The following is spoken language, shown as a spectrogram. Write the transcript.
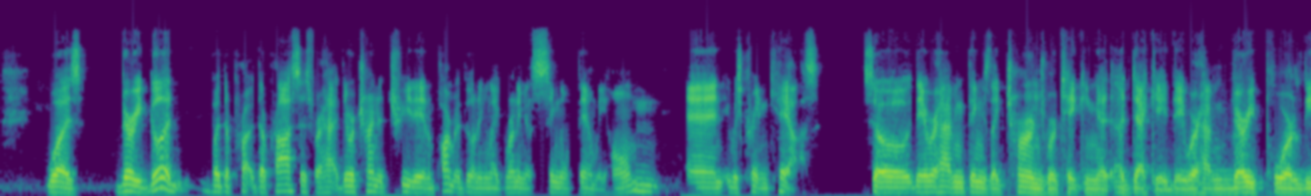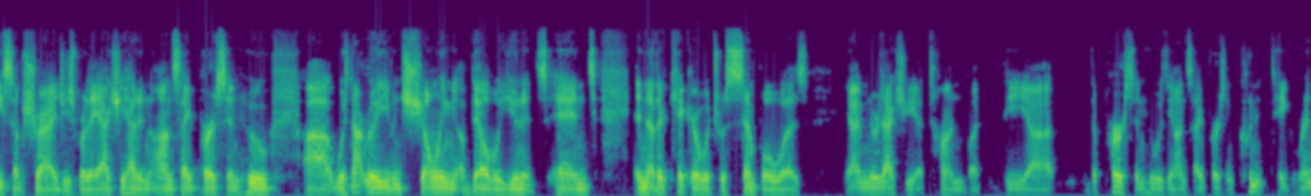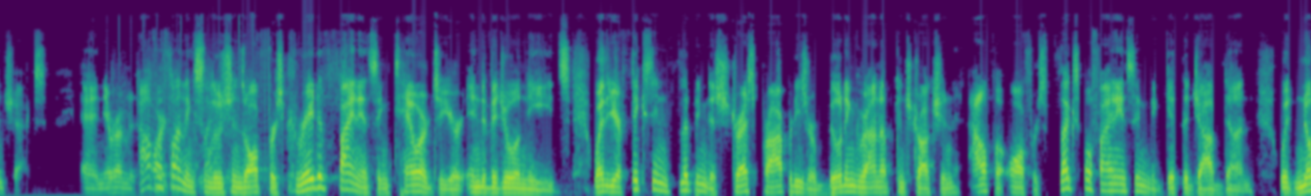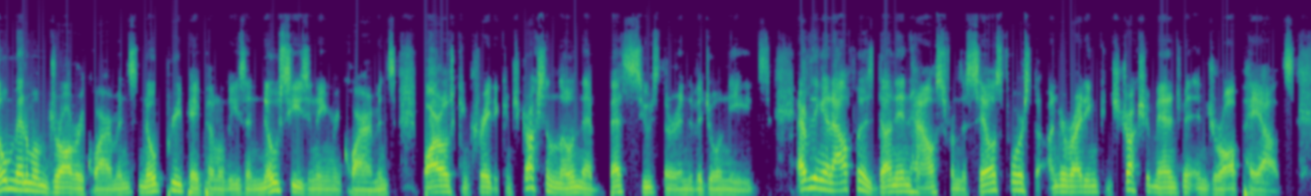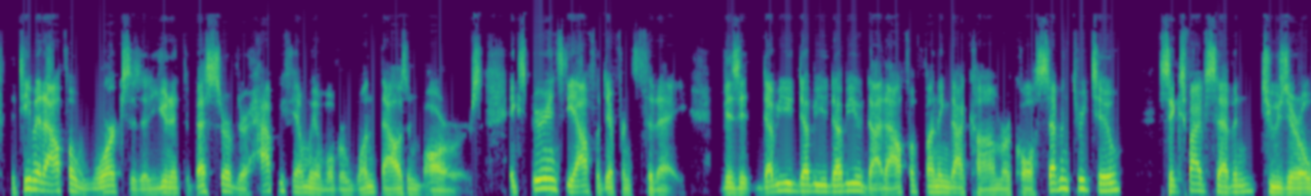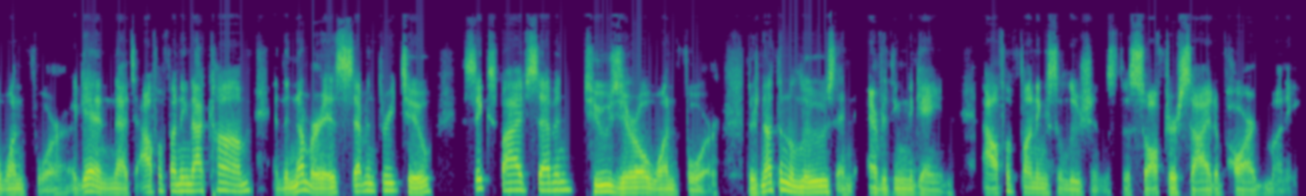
was very good, but the pro- the process for ha- they were trying to treat an apartment building like running a single family home, mm. and it was creating chaos. So they were having things like turns were taking a, a, decade. They were having very poor lease up strategies where they actually had an on site person who uh, was not really even showing available units. And another kicker, which was simple, was I mean there was actually a ton, but the uh, the person who was the on site person couldn't take rent checks and Alpha Funding Solutions offers creative financing tailored to your individual needs. Whether you're fixing and flipping distressed properties or building ground up construction, Alpha offers flexible financing to get the job done. With no minimum draw requirements, no prepay penalties, and no seasoning requirements, borrowers can create a construction loan that best suits their individual needs. Everything at Alpha is done in house from the sales force to underwriting, construction management, and draw payouts. The team at Alpha works as a unit to best serve their happy family of over 1,000 borrowers borrowers. Experience the alpha difference today. Visit www.alphafunding.com or call 732 657 2014. Again, that's alphafunding.com and the number is 732 657 2014. There's nothing to lose and everything to gain. Alpha Funding Solutions, the softer side of hard money.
